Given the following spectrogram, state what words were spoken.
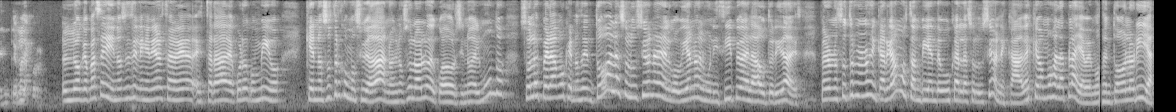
Es un tema de Lo que pasa, y no sé si el ingeniero estará, estará de acuerdo conmigo, que nosotros como ciudadanos, y no solo hablo de Ecuador, sino del mundo, solo esperamos que nos den todas las soluciones del gobierno, del municipio, de las autoridades. Pero nosotros no nos encargamos también de buscar las soluciones. Cada vez que vamos a la playa vemos en toda la orilla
